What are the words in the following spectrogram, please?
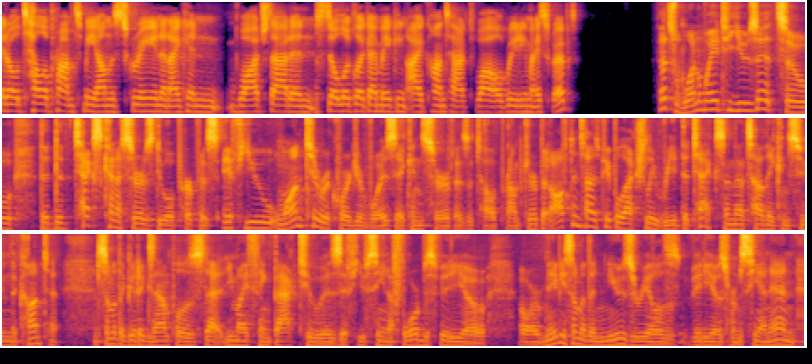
it'll teleprompt me on the screen and I can watch that and still look like I'm making eye contact while reading my script? That's one way to use it. So the, the text kind of serves dual purpose. If you want to record your voice, it can serve as a teleprompter, but oftentimes people actually read the text and that's how they consume the content. Some of the good examples that you might think back to is if you've seen a Forbes video or maybe some of the newsreels videos from CNN,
